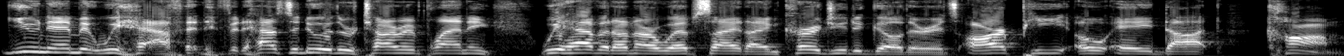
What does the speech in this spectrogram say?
you name it, we have it. If it has to do with retirement planning, we have it on our website. I encourage you to go there. It's rpoa.com.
